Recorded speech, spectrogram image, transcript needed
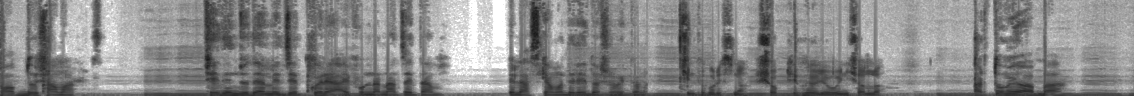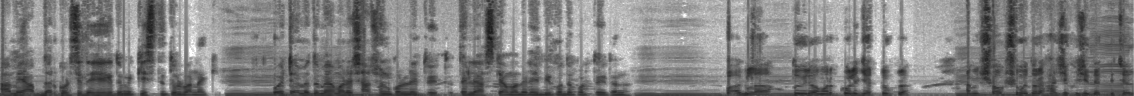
সব দোষ আমার। সেদিন যদি আমি জেদ করে আইফোনটা না চাইতাম তাহলে আজকে আমাদের এই দশা হইতো না। চিন্তা করিস না সব ঠিক হয়ে যাব ইনশাল্লাহ। আর তুমিও আব্বা আমি আবদার করছি দেখে কি তুমি কিস্তি তুলবা নাকি? ওই টাইমে তুমি আমার শাসন করলেই তো হইতো তাহলে আজকে আমাদের এই বিপদে পড়তে হইতো না। পাগলা তুই আমার কলিজার টুকরা। আমি সব সময় তোরা হাসি খুশি দেখতে চাই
